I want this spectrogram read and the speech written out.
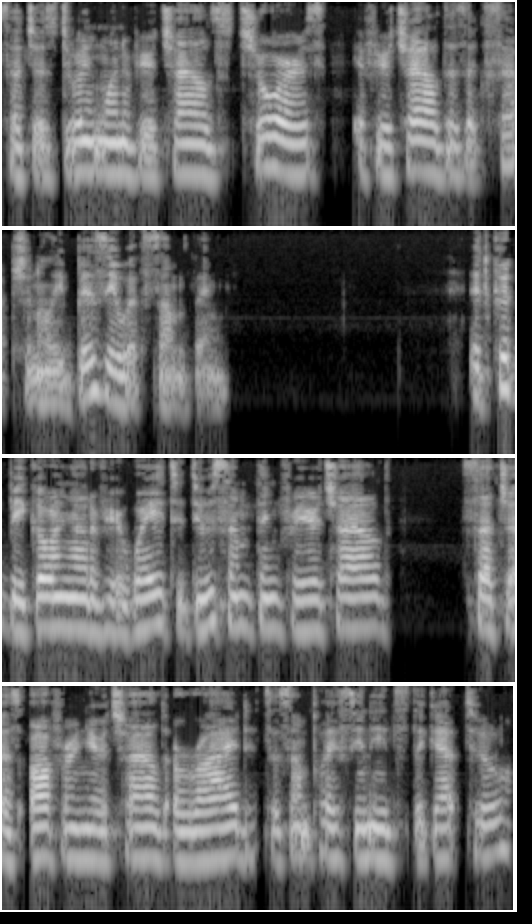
such as doing one of your child's chores if your child is exceptionally busy with something. It could be going out of your way to do something for your child, such as offering your child a ride to some place he needs to get to.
